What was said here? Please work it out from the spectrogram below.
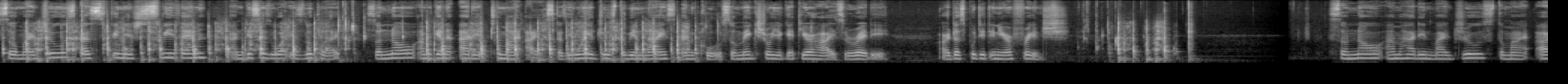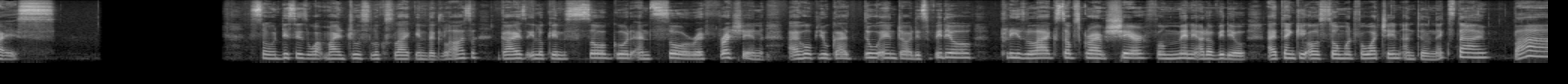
So my juice has finished sweetened and this is what it look like. So now I'm gonna add it to my ice because you want your juice to be nice and cool. So make sure you get your ice ready or just put it in your fridge. So now I'm adding my juice to my ice. So this is what my juice looks like in the glass. Guys, it looking so good and so refreshing. I hope you guys do enjoy this video please like subscribe share for many other video. I thank you all so much for watching. Until next time. Bye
